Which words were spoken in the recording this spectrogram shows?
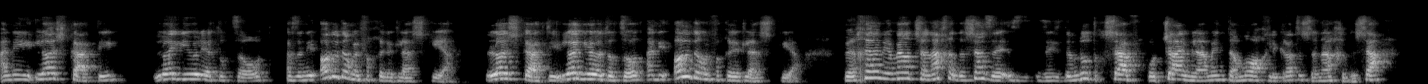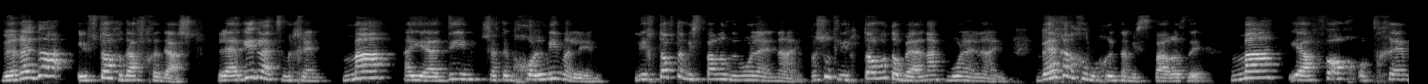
אני לא השקעתי, לא הגיעו לי התוצאות, אז אני עוד יותר מפחדת להשקיע. לא השקעתי, לא הגיעו לתוצאות, אני עוד יותר מפחדת להשקיע. ולכן אני אומרת, שנה חדשה זה, זה הזדמנות עכשיו, חודשיים, לאמן את המוח לקראת השנה החדשה, ורגע לפתוח דף חדש, להגיד לעצמכם מה היעדים שאתם חולמים עליהם, לכתוב את המספר הזה מול העיניים, פשוט לכתוב אותו בענק מול העיניים. ואיך אנחנו בוחרים את המספר הזה? מה יהפוך אתכם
